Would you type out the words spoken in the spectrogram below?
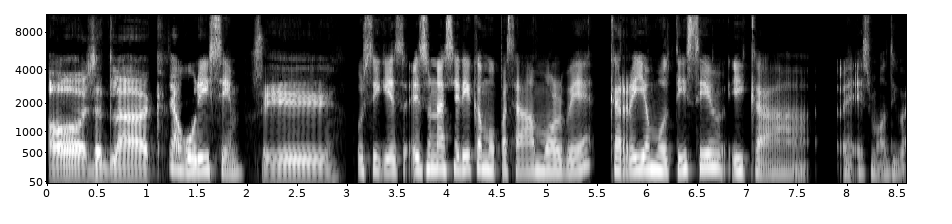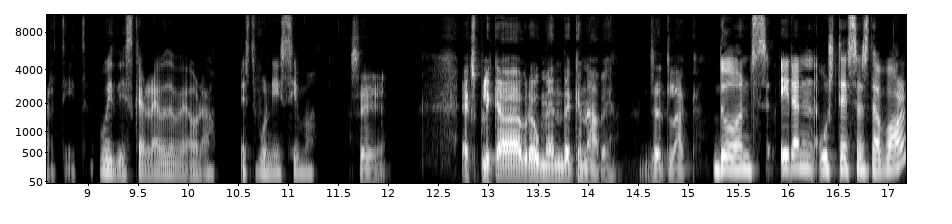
Oh, Jetlag. seguríssim. Sí. O sigui, és, és una sèrie que m'ho passava molt bé, que reia moltíssim i que és molt divertit. Vull dir, és que l'heu de veure. És boníssima. Sí. Explica breument de què anava, Jetlag. Doncs eren hostesses de vol,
